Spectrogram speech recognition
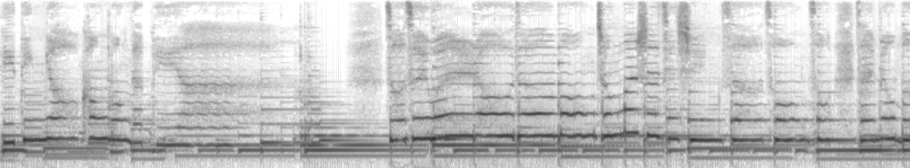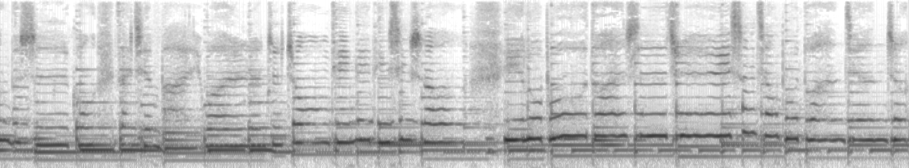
一定有空梦的彼岸。做最温柔的梦，盛满世间行色匆匆，在渺茫的时空，在千百万人之中，听一听心声，一路不许，一生将不断见证，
